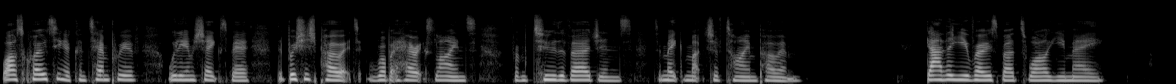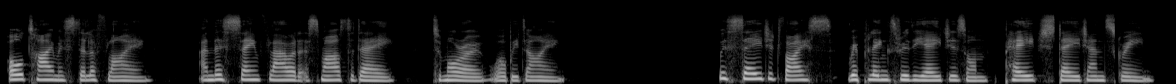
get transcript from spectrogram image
Whilst quoting a contemporary of William Shakespeare, the British poet Robert Herrick's lines from To the Virgins to make much of time poem. Gather ye rosebuds while ye may. Old time is still a flying, and this same flower that smiles today, tomorrow will be dying. With sage advice rippling through the ages on page, stage, and screen,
